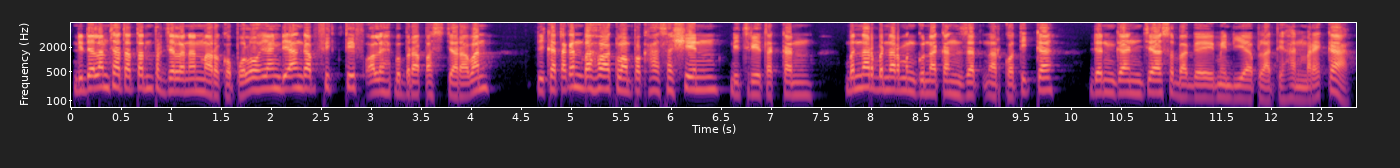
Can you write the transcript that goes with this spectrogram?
Di dalam catatan perjalanan Marco Polo yang dianggap fiktif oleh beberapa sejarawan, dikatakan bahwa kelompok assassin diceritakan benar-benar menggunakan zat narkotika dan ganja sebagai media pelatihan mereka.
